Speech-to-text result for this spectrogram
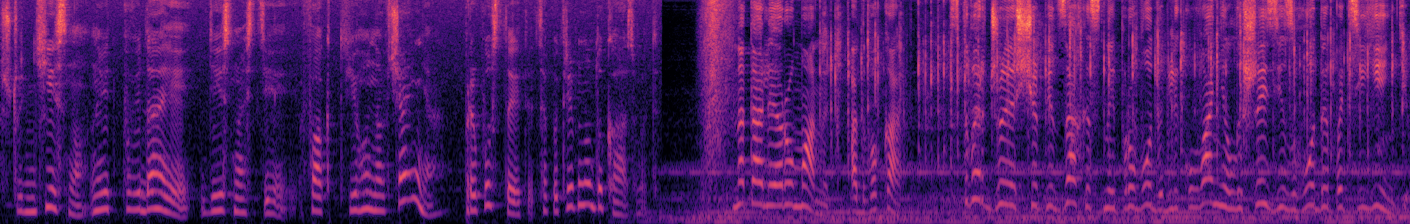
що дійсно не відповідає дійсності факт його навчання, припустити це потрібно доказувати. Наталія Романик, адвокат, стверджує, що підзахисний проводив лікування лише зі згоди пацієнтів.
